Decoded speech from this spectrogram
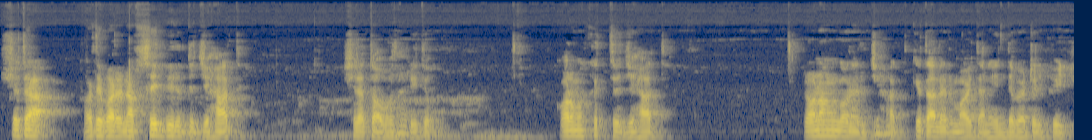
সেটা হতে পারে নাফসের বিরুদ্ধে জেহাদ, সেটা তো অবধারিত। কর্মক্ষেত্রে জেহাদ, রণাঙ্গনের জেহাদ, কেতালের ময়দানে ইন দ্য ব্যাটেল ফিল্ড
